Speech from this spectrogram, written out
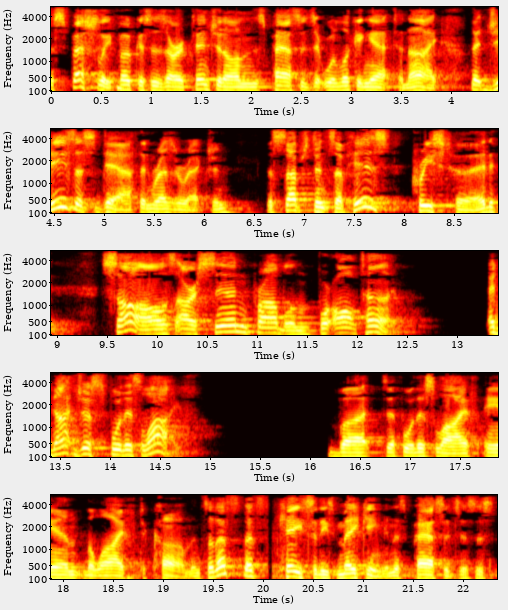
especially focuses our attention on in this passage that we're looking at tonight. That Jesus' death and resurrection, the substance of his priesthood, solves our sin problem for all time. And not just for this life, but uh, for this life and the life to come. And so that's, that's the case that he's making in this passage. This is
